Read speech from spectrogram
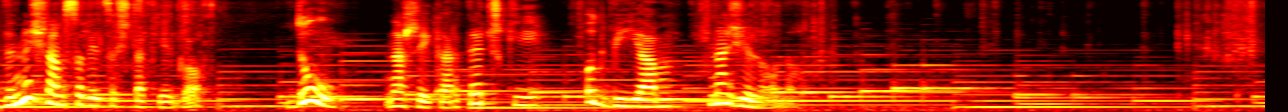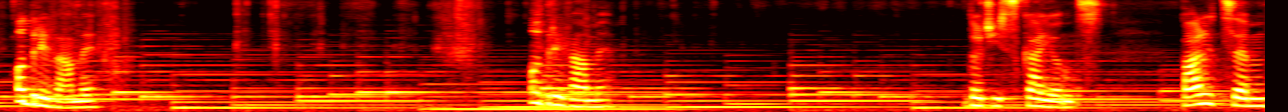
Wymyślam sobie coś takiego. Dół naszej karteczki odbijam na zielono. Odrywamy. Odrywamy. Dociskając palcem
